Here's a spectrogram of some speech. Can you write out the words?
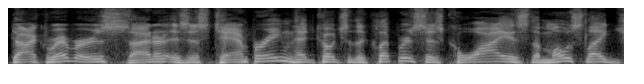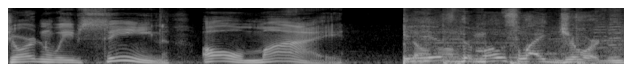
Doc Rivers, I don't, is this tampering? Head coach of the Clippers says Kawhi is the most like Jordan we've seen. Oh my! He is the most like Jordan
